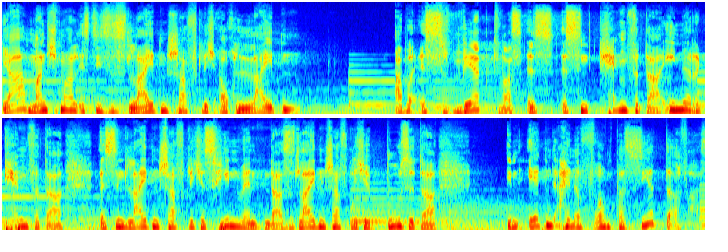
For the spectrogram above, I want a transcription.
Ja, manchmal ist dieses leidenschaftlich auch Leiden. Aber es wirkt was. Es, es sind Kämpfe da, innere Kämpfe da. Es sind leidenschaftliches Hinwenden da. Es ist leidenschaftliche Buße da in irgendeiner Form passiert da was.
